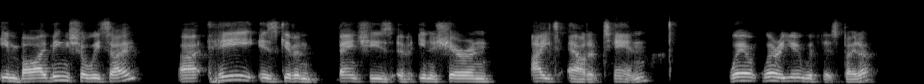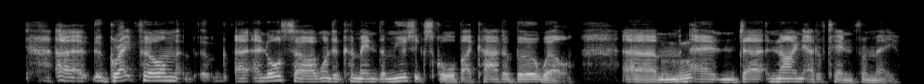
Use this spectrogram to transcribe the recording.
imbibing, shall we say. Uh, he is given Banshees of Inisherin eight out of ten. Where where are you with this, Peter? Uh, great film, uh, and also I want to commend the music score by Carter Burwell, um, mm-hmm. and uh, nine out of ten from me.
